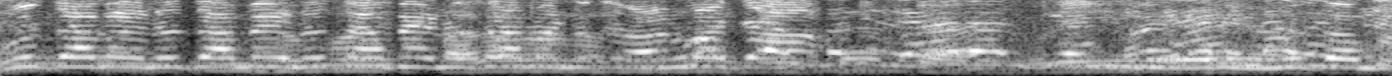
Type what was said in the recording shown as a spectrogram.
నూతమ్మ నూతమ్మ నూతమ్మ నూతమ్మ నూతమ్మ నూతమ్మ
